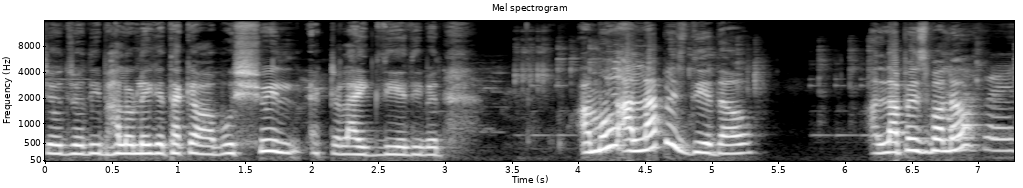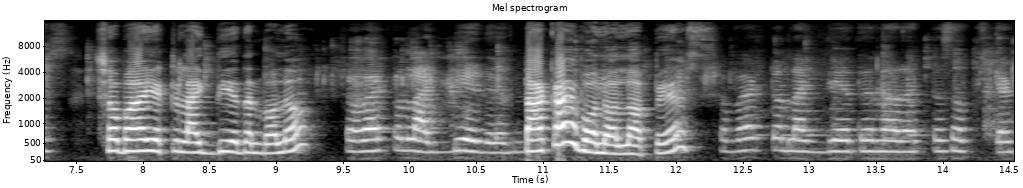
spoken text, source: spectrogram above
যে যদি ভালো লেগে থাকে অবশ্যই একটা লাইক দিয়ে দিবেন। আমু আল্লাহ হাফেজ দিয়ে দাও। আল্লাহ হাফেজ বলো। সবাই একটা লাইক দিয়ে দেন বলো। সবাই একটা লাইক দিয়ে দেন। টাকায় বলো আল্লাহ হাফেজ। সবাই একটা লাইক দিয়ে দেন আর একটা সাবস্ক্রাইব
